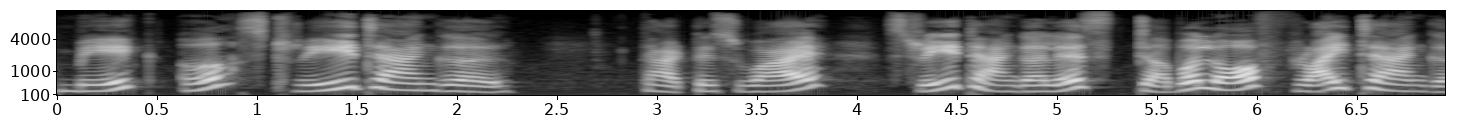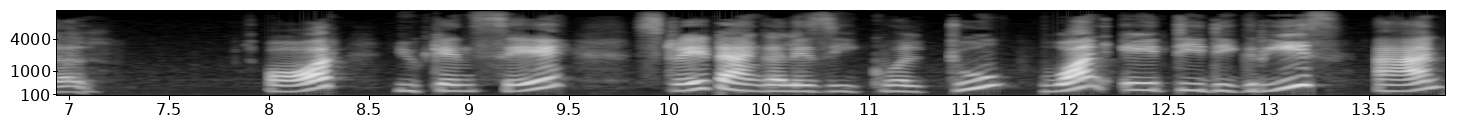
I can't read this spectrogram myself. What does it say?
make a straight angle. That is why straight angle is double of right angle. Or you can say straight angle is equal to 180 degrees and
